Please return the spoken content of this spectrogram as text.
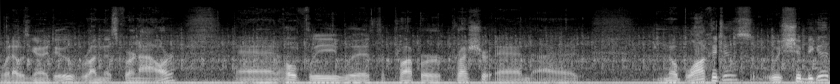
what I was going to do run this for an hour, and hopefully, with the proper pressure and uh, no blockages, we should be good.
